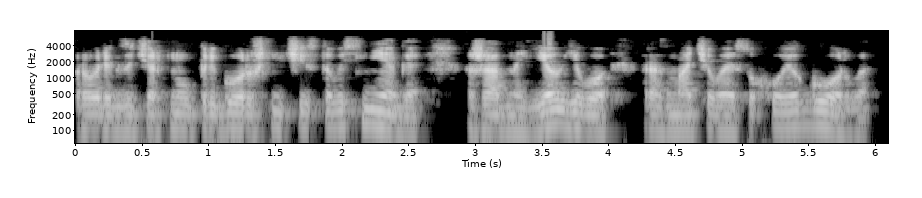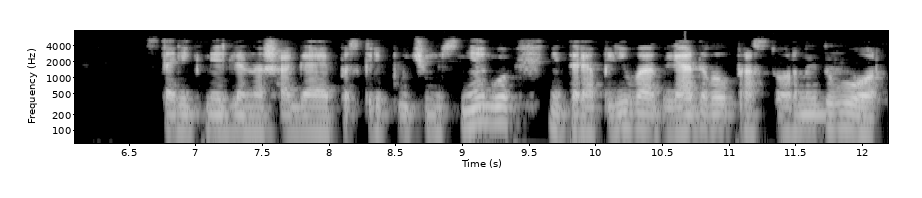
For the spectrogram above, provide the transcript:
Рорик зачерпнул пригоршню чистого снега, жадно ел его, размачивая сухое горло. Старик, медленно шагая по скрипучему снегу, неторопливо оглядывал просторный двор,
